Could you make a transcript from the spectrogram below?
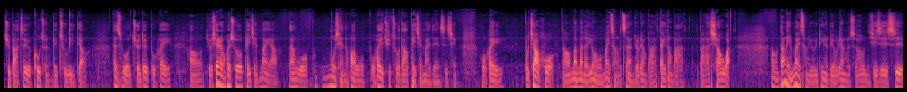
去把这个库存给处理掉。但是我绝对不会。哦，有些人会说赔钱卖啊，但我目前的话，我不会去做到赔钱卖这件事情。我会不叫货，然后慢慢的用我卖场的自然流量把它带动，把它把它销完。哦，当你的卖场有一定的流量的时候，你其实是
